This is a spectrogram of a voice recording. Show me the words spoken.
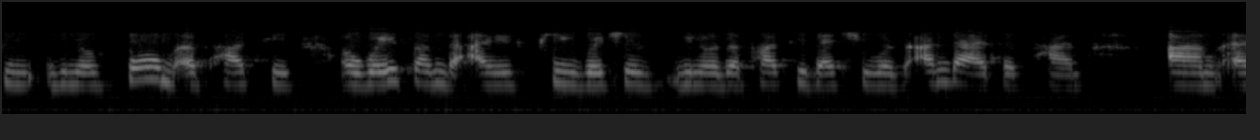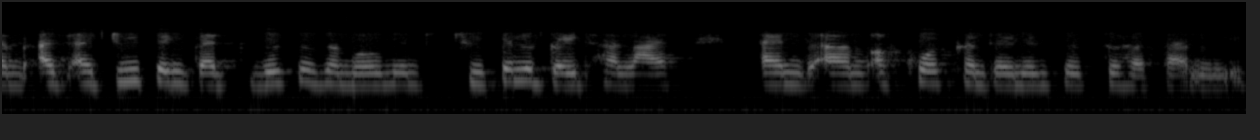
to, you know, form a party away from the IFP, which is, you know, the party that she was under at the time. Um, and I, I do think that this is a moment to celebrate her life and, um, of course, condolences to her family.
